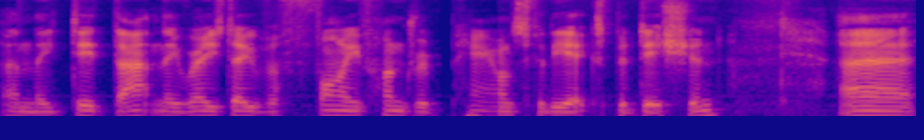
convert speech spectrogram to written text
and they did that, and they raised over five hundred pounds for the expedition. Uh,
